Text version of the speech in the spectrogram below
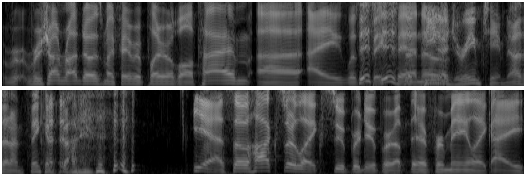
R- Rajon Rondo is my favorite player of all time. Uh, I was this a big fan of. This is the Pina Dream Team now that I'm thinking about it. yeah, so Hawks are like super duper up there for me. Like, I,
